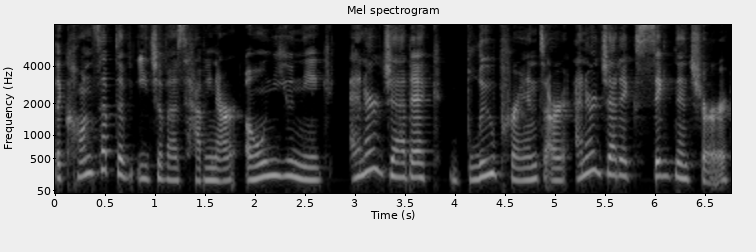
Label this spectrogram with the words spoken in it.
the concept of each of us having our own unique energetic blueprint, our energetic signature.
